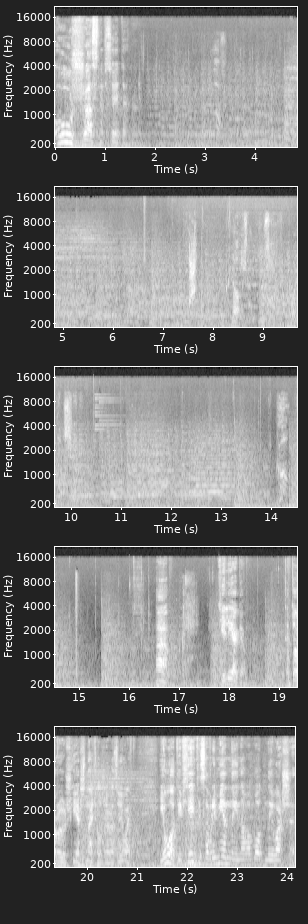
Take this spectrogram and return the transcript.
Ужасно все это. Claws are useful for more than shredding. А, телега, которую уж я ж начал же развивать. И вот, и все эти современные новомодные ваши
